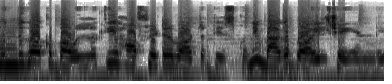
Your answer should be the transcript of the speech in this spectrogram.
ముందుగా ఒక బౌల్లోకి హాఫ్ లీటర్ వాటర్ తీసుకుని బాగా బాయిల్ చేయండి.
